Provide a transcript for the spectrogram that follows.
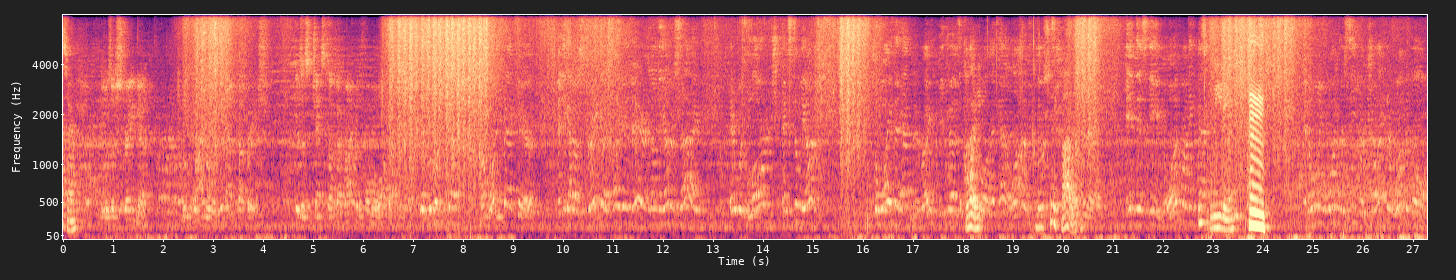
Passer. It was Ostrenga. Luke Reimer was in that coverage. Gives us a chance to talk about Reimer, the former walk-on. Yeah, but look, you got a running back there, and you got Ostrenga tight end there, and on the other side, it was Large and Stilianos. So why is that happening, right? Because Boy, he- Iowa has had a lot of 13 should've caught it. personnel in this game. One running He's bleeding. Hmm. and only one receiver trying to run the ball.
